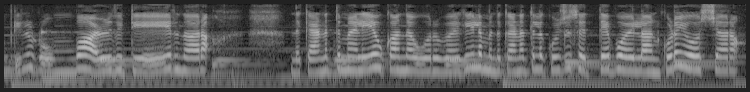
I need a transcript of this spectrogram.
அப்படின்னு ரொம்ப அழுதுகிட்டே இருந்தாராம். அந்த கிணத்து மேலேயே உட்காந்த ஒரு வகையில் நம்ம இந்த கிணத்துல குளிச்சு செத்தே போயிடலான்னு கூட யோசிச்சாராம்.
